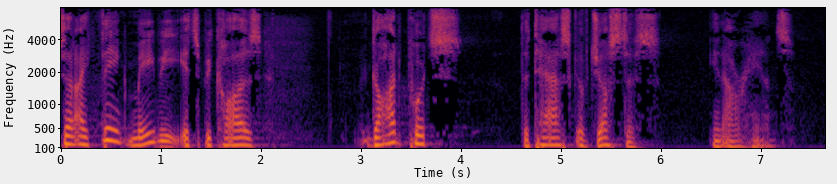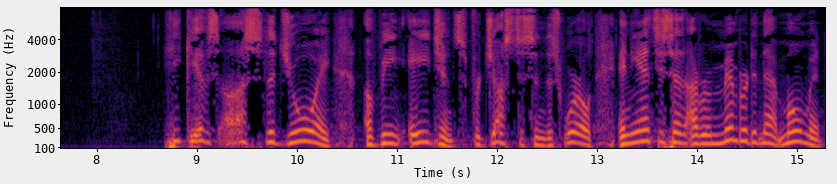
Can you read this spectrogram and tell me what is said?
said, I think maybe it's because God puts the task of justice in our hands. He gives us the joy of being agents for justice in this world. And Yancey says, I remembered in that moment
